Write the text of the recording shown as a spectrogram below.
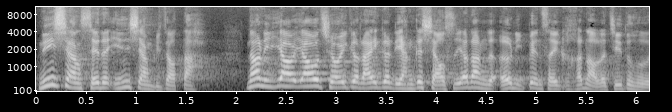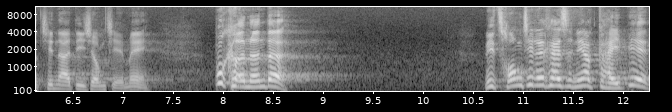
你想谁的影响比较大？然后你要要求一个来一个两个小时，要让你的儿女变成一个很好的基督徒，亲爱的弟兄姐妹，不可能的。你从今天开始，你要改变，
